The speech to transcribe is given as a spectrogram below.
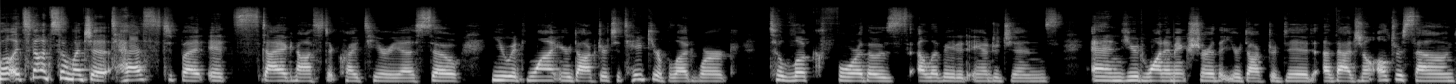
Well, it's not so much a test, but it's diagnostic criteria. So you would want your doctor to take your blood work to look for those elevated androgens. And you'd want to make sure that your doctor did a vaginal ultrasound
